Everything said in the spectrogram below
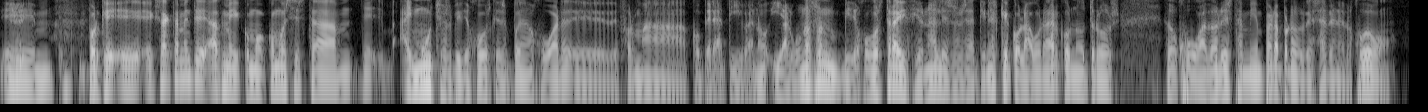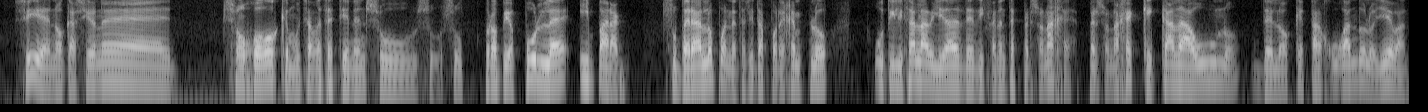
Eh, porque eh, exactamente, hazme, ¿cómo, cómo es esta...? eh, hay muchos videojuegos que se pueden jugar eh, de forma cooperativa, ¿no? Y algunos son videojuegos tradicionales, o sea, tienes que colaborar con otros jugadores también para progresar en el juego. Sí, en ocasiones son juegos que muchas veces tienen su- su- sus propios puzzles y para superarlos pues necesitas, por ejemplo, utilizar las habilidades de diferentes personajes. Personajes que cada uno de los que están jugando lo llevan.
